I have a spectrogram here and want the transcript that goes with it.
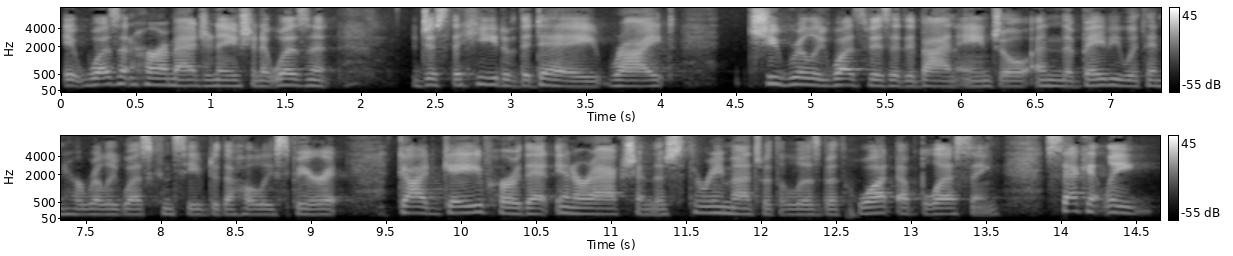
it wasn't her imagination. It wasn't just the heat of the day, right? She really was visited by an angel, and the baby within her really was conceived of the Holy Spirit. God gave her that interaction, those three months with Elizabeth. What a blessing. Secondly,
